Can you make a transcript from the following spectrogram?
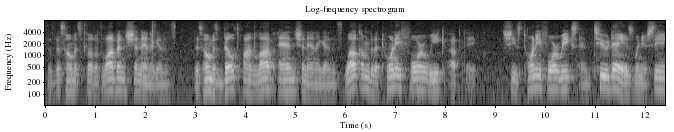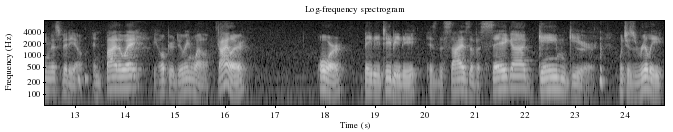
It says this home is filled with love and shenanigans. This home is built on love and shenanigans. Welcome to the 24 week update. She's 24 weeks and 2 days when you're seeing this video. And by the way, we hope you're doing well. Skylar, or baby TBD, is the size of a Sega Game Gear, which is really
